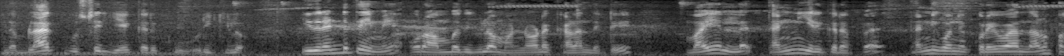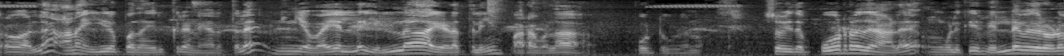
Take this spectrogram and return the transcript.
இந்த பிளாக் பூஸ்டர் ஏக்கருக்கு ஒரு கிலோ. இது ரெண்டுத்தையுமே ஒரு ஐம்பது கிலோ மண்ணோட கலந்துட்டு வயலில் தண்ணி இருக்கிறப்ப தண்ணி கொஞ்சம் குறைவாக இருந்தாலும் பரவாயில்ல ஆனால் ஈரப்பதம் இருக்கிற நேரத்தில் நீங்கள் வயலில் எல்லா இடத்துலையும் பரவலாக போட்டு விடணும். ஸோ இதை போடுறதுனால உங்களுக்கு வெள்ளை வேரோட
